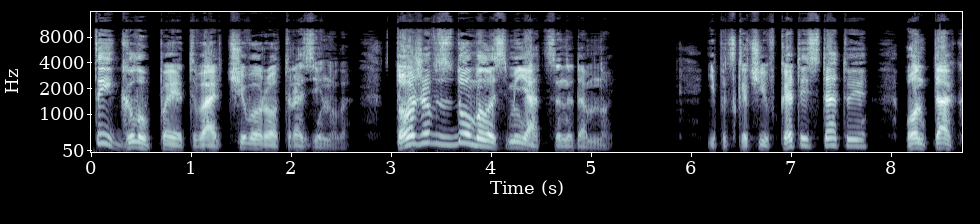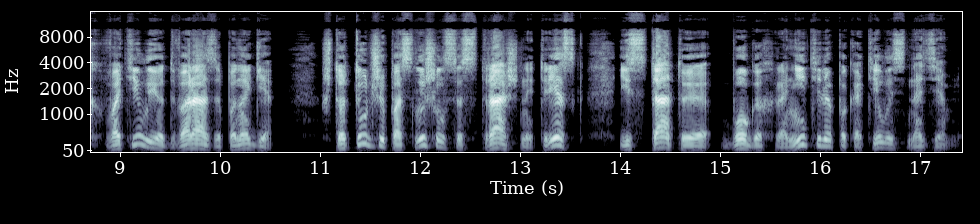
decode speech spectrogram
ты, глупая тварь, чего рот разинула? Тоже вздумала смеяться надо мной? И, подскочив к этой статуе, он так хватил ее два раза по ноге, что тут же послышался страшный треск, и статуя бога-хранителя покатилась на землю.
